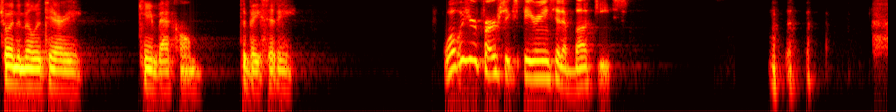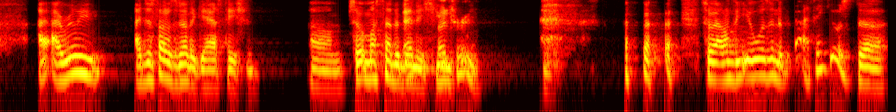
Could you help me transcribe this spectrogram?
Joined the military. Came back home to Bay City. What was your first experience at a Buc-ee's? I, I really, I just thought it was another gas station. Um, so it must not have been a huge. untrue. so I don't think it wasn't. A, I think it was the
